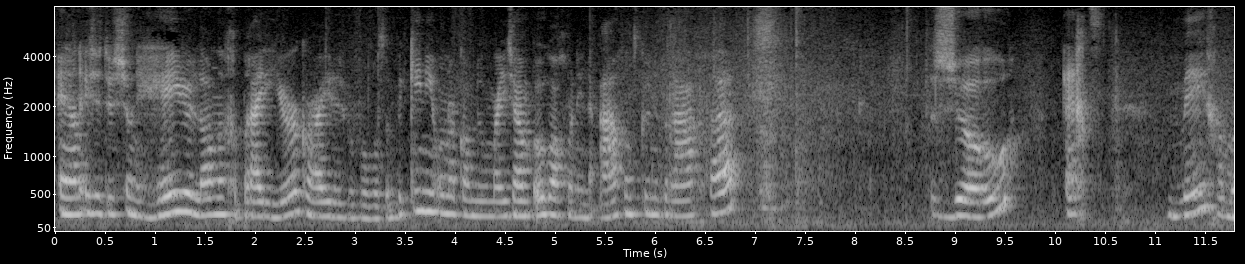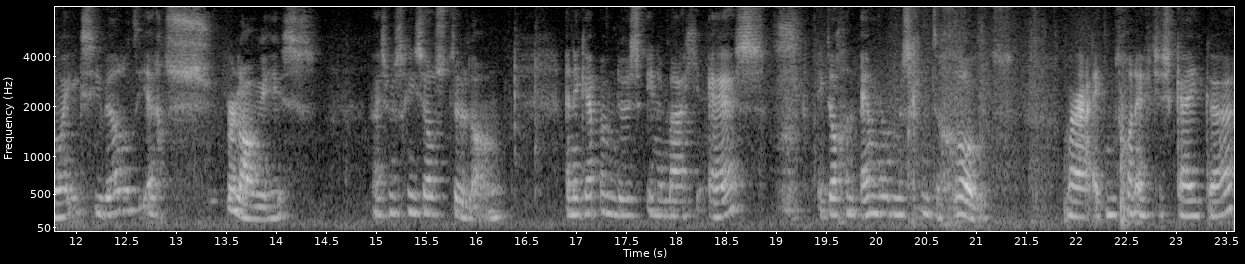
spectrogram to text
En dan is het dus zo'n hele lange gebreide jurk waar je dus bijvoorbeeld een bikini onder kan doen. Maar je zou hem ook al gewoon in de avond kunnen dragen. Zo. Echt mega mooi. Ik zie wel dat hij echt super lang is. Hij is misschien zelfs te lang. En ik heb hem dus in een maatje S. Ik dacht een M wordt misschien te groot. Maar ja, ik moet gewoon eventjes kijken.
